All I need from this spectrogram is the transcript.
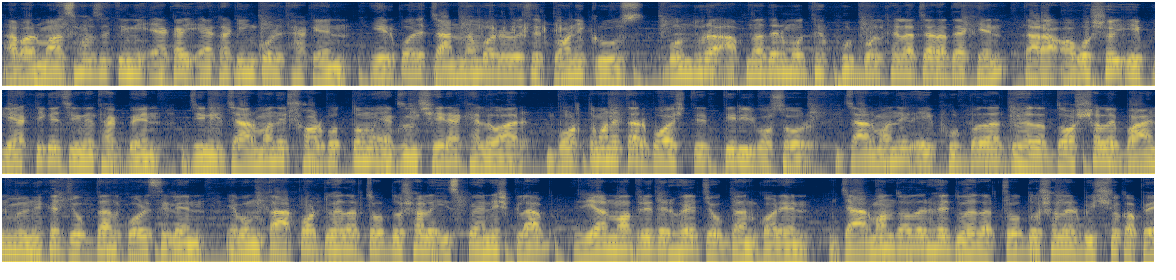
আবার মাঝে মাঝে তিনি একাই অ্যাটাকিং করে থাকেন। এরপরে চার নম্বরে রয়েছে টনি ক্রুস বন্ধুরা, আপনাদের মধ্যে ফুটবল খেলা যারা দেখেন, তারা অবশ্যই এই প্লেয়ারটিকে চিনে থাকবেন, যিনি জার্মানির সর্বোত্তম একজন সেরা খেলোয়াড়। বর্তমানে তার বয়স তেত্রিশ বছর। জার্মানির এই ফুটবলার দু হাজার দশ সালে বায়ার্ন মিউনিখে যোগদান করেছিলেন এবং তারপর দু হাজার চোদ্দ সালে স্প্যানিশ ক্লাব রিয়াল মাদ্রিদের হয়ে যোগদান করেন। জার্মান দলের হয়ে দু হাজার চোদ্দ সালের বিশ্বকাপে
